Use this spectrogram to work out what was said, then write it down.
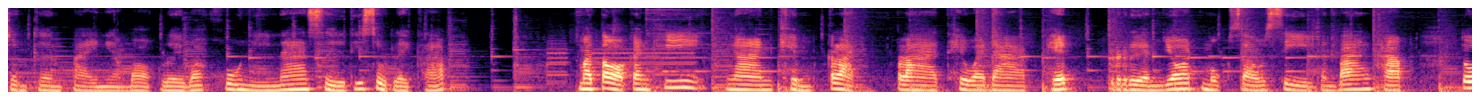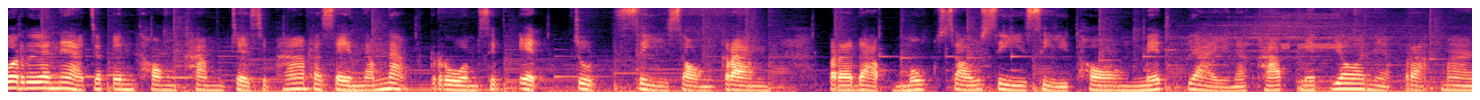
จนเกินไปเนี่ยบอกเลยว่าคู่นี้น่าซื้อที่สุดเลยครับ มาต่อกันที่งานเข็มกลัดปลาเทวดาเพชรเรือนยอดมุกเสาสีกันบ้างครับ ตัวเรือนเนี่ยจะเป็นทองคำ75%น้ำหนักรวม 11.42 กรัม ประดับมุกเซาซีสีทองเม็ดใหญ่นะครับ เม็ดยอดเนี่ยประมาณ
